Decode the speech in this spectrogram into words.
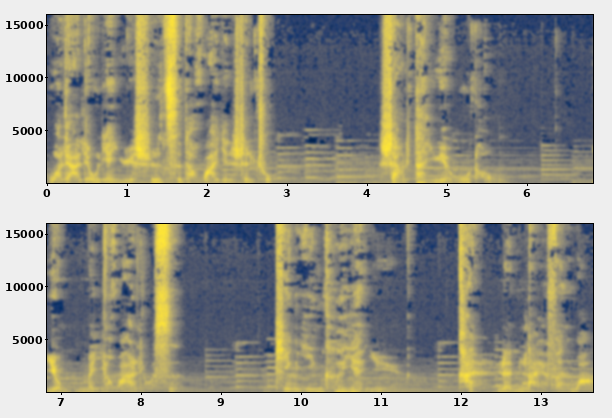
我俩流连于诗词的花荫深处，赏淡月梧桐，咏梅花柳丝，听莺歌燕语，看人来纷往。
